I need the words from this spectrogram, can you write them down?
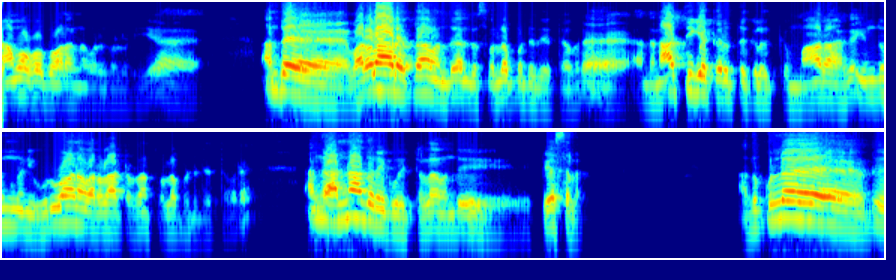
ராமகோபாலன் அவர்களுடைய அந்த வரலாறை தான் வந்து அங்கே சொல்லப்பட்டதே தவிர அந்த நாத்திக கருத்துக்களுக்கு மாறாக இந்து முன்னணி உருவான வரலாற்றை தான் சொல்லப்பட்டதே தவிர அங்கே அண்ணாதுரை குறித்தெல்லாம் வந்து பேசலை. அதுக்குள்ளே வந்து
